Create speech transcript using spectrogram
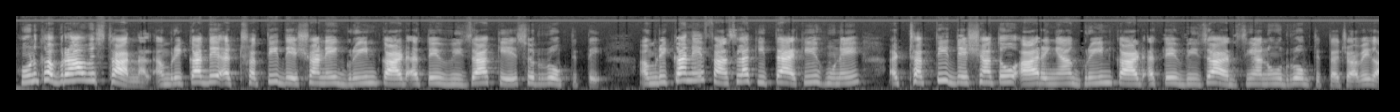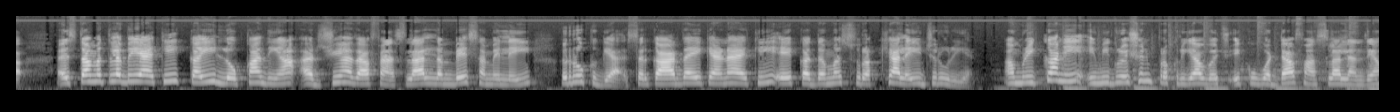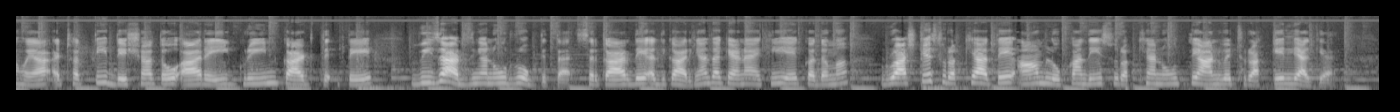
ਹੁਣ ਖਬਰਾਂ ਵਿਸਥਾਰ ਨਾਲ। ਅਮਰੀਕਾ ਦੇ 38 ਦੇਸ਼ਾਂ ਨੇ ਗ੍ਰੀਨ ਕਾਰਡ ਅਤੇ ਵੀਜ਼ਾ ਕੇਸ ਰੋਕ ਦਿੱਤੇ। ਅਮਰੀਕਾ ਨੇ ਫੈਸਲਾ ਕੀਤਾ ਹੈ ਕਿ ਹੁਣੇ 38 ਦੇਸ਼ਾਂ ਤੋਂ ਆ ਰਹੀਆਂ ਗ੍ਰੀਨ ਕਾਰਡ ਅਤੇ ਵੀਜ਼ਾ ਅਰਜ਼ੀਆਂ ਨੂੰ ਰੋਕ ਦਿੱਤਾ ਜਾਵੇਗਾ। ਇਸ ਦਾ ਮਤਲਬ ਇਹ ਹੈ ਕਿ ਕਈ ਲੋਕਾਂ ਦੀਆਂ ਅਰਜ਼ੀਆਂ ਦਾ ਫੈਸਲਾ ਲੰਬੇ ਸਮੇਂ ਲਈ ਰੁਕ ਗਿਆ। ਸਰਕਾਰ ਦਾ ਇਹ ਕਹਿਣਾ ਹੈ ਕਿ ਇਹ ਕਦਮ ਸੁਰੱਖਿਆ ਲਈ ਜ਼ਰੂਰੀ ਹੈ। ਅਮਰੀਕਾ ਨੇ ਇਮੀਗ੍ਰੇਸ਼ਨ ਪ੍ਰਕਿਰਿਆ ਵਿੱਚ ਇੱਕ ਵੱਡਾ ਫੈਸਲਾ ਲੈਂਦਿਆਂ ਹੋਇਆ 38 ਦੇਸ਼ਾਂ ਤੋਂ ਆ ਰਹੀ ਗ੍ਰੀਨ ਕਾਰਡ ਤੇ- ਵੀਜ਼ਾ ਅਰਜ਼ੀਆਂ ਨੂੰ ਰੋਕ ਦਿੱਤਾ ਹੈ। ਸਰਕਾਰ ਦੇ ਅਧਿਕਾਰੀਆਂ ਦਾ ਕਹਿਣਾ ਹੈ ਕਿ ਇਹ ਕਦਮ ਰਾਸ਼ਟਰੀ ਸੁਰੱਖਿਆ ਅਤੇ ਆਮ ਲੋਕਾਂ ਦੀ ਸੁਰੱਖਿਆ ਨੂੰ ਧਿਆਨ ਵਿੱਚ ਰੱਖ ਕੇ ਲਿਆ ਗਿਆ ਹੈ।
